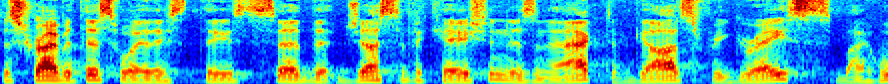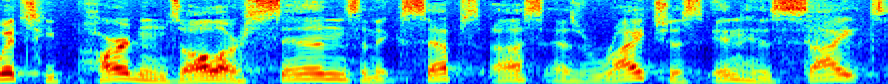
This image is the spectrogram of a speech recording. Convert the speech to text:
describe it this way. They, they said that justification is an act of God's free grace by which He pardons all our sins and accepts us as righteous in His sight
